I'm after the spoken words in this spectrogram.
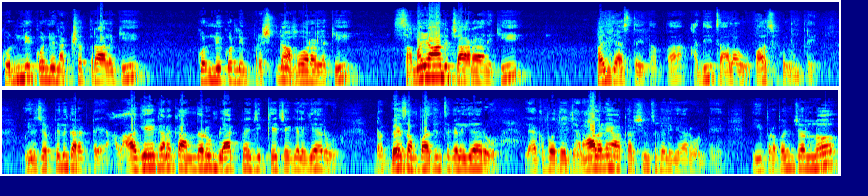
కొన్ని కొన్ని నక్షత్రాలకి కొన్ని కొన్ని ప్రశ్న హోరలకి సమయానుచారానికి పనిచేస్తాయి తప్ప అది చాలా ఉపాసకులు ఉంటాయి మీరు చెప్పింది కరెక్టే. అలాగే కనుక అందరూ బ్లాక్ మ్యాజిక్కే చేయగలిగారు డబ్బే సంపాదించగలిగారు లేకపోతే జనాలనే ఆకర్షించగలిగారు అంటే ఈ ప్రపంచంలో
